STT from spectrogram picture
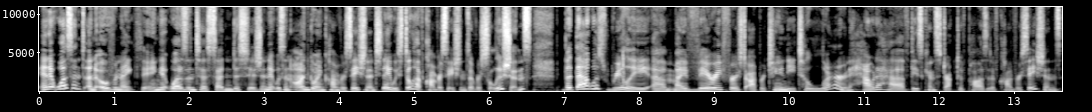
And it wasn't an overnight thing. It wasn't a sudden decision. It was an ongoing conversation. And today we still have conversations over solutions. But that was really um, my very first opportunity to learn how to have these constructive, positive conversations conversations.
